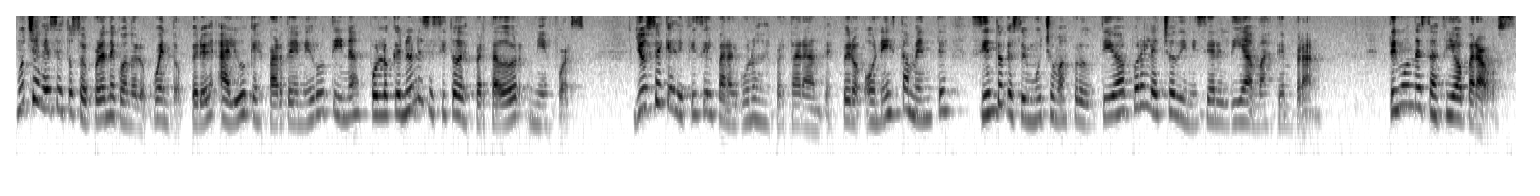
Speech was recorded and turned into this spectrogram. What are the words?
Muchas veces esto sorprende cuando lo cuento, pero es algo que es parte de mi rutina, por lo que no necesito despertador ni esfuerzo. Yo sé que es difícil para algunos despertar antes, pero honestamente siento que soy mucho más productiva por el hecho de iniciar el día más temprano. Tengo un desafío para vos.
